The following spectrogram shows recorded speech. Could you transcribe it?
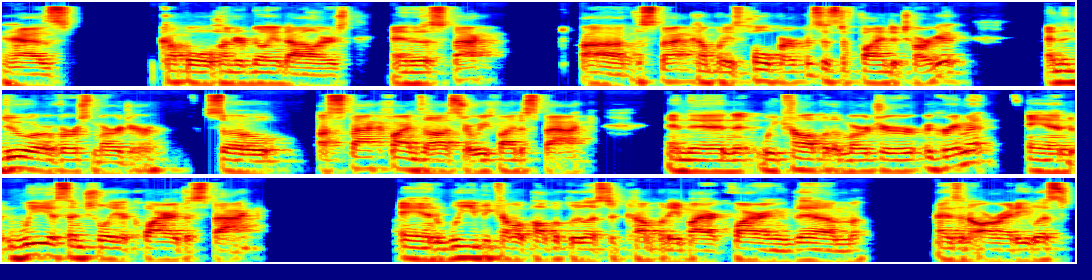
It has a couple hundred million dollars, and the SPAC uh, the SPAC company's whole purpose is to find a target and then do a reverse merger. So a SPAC finds us or we find a SPAC, and then we come up with a merger agreement and we essentially acquire the SPAC and we become a publicly listed company by acquiring them as an already listed.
